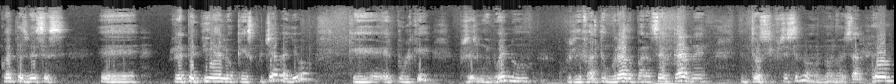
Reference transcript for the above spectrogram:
cuántas veces eh, repetía lo que escuchaba yo, que el pulque pues es muy bueno, pues le falta un grado para hacer carne, entonces pues ese no, no, es alcohol,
